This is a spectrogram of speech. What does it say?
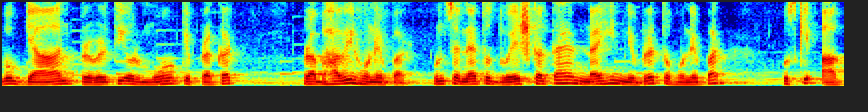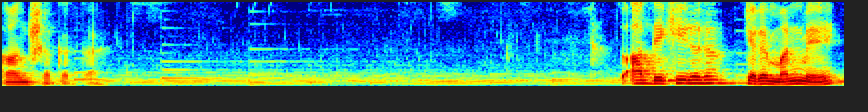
वो ज्ञान, प्रवृत्ति और मोह के प्रकट प्रभावी होने पर, उनसे न तो द्वेष करता है, न ही निवृत्त होने पर उसकी आकांक्षा करता है। तो आप देखिएगा कि अगर मन में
